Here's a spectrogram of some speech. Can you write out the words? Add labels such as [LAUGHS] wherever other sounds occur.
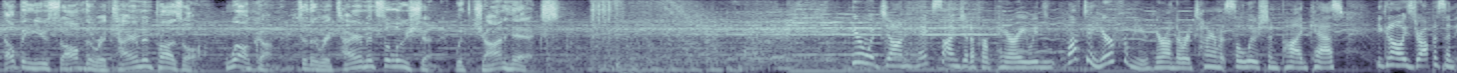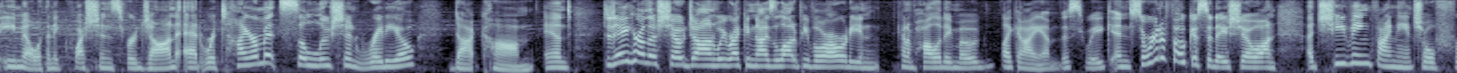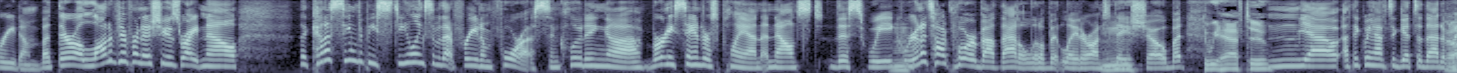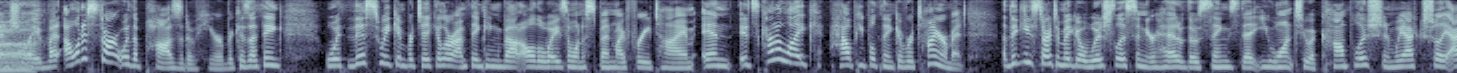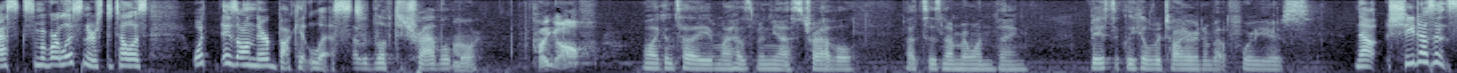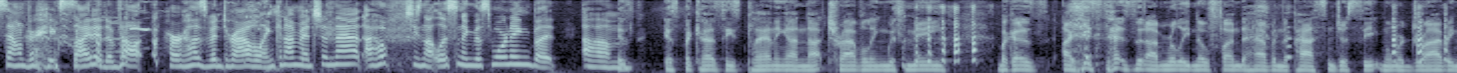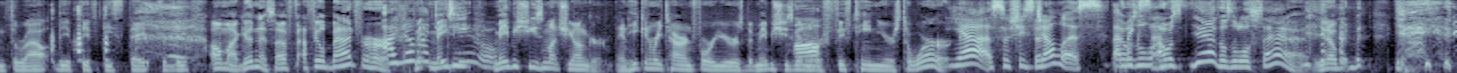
Helping you solve the retirement puzzle. Welcome to the Retirement Solution with Jon Hicks. Here with Jon Hicks, I'm Jennifer Perry. We'd love to hear from you here on the Retirement Solution podcast. You can always drop us an email with any questions for Jon at retirementsolutionradio.com. And today here on the show, Jon, we recognize a lot of people are already in kind of holiday mode like I am this week. And so we're going to focus today's show on achieving financial freedom. But there are a lot of different issues right now that kind of seem to be stealing some of that freedom for us, including uh, Bernie Sanders' plan announced this week. Mm. We're going to talk more about that a little bit later on today's mm. show. But do we have to? Mm, yeah, I think we have to get to that eventually. Uh. But I want to start with a positive here because I think with this week in particular, I'm thinking about all the ways I want to spend my free time, and it's kind of like how people think of retirement. I think you start to make a wish list in your head of those things that you want to accomplish, and we actually ask some of our listeners to tell us what is on their bucket list? I would love to travel more. Play golf. Well, I can tell you, my husband, yes, travel. That's his number one thing. Basically, he'll retire in about four years. Now, she doesn't sound very excited about [LAUGHS] her husband traveling. Can I mention that? I hope she's not listening this morning, but. Um, it's, it's because he's planning on not traveling with me. [LAUGHS] because uh, [LAUGHS] he says that I'm really no fun to have in the passenger seat when we're driving throughout the 50 states of the. Oh my goodness, I, f- I feel bad for her. I know, Ma- I maybe too. maybe she's much younger and he can retire in four years, but maybe she's got uh, another 15 years to work. Yeah, so she's that, jealous. That, that makes little, sense. I was yeah, that was a little sad, you know, but but. [LAUGHS]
